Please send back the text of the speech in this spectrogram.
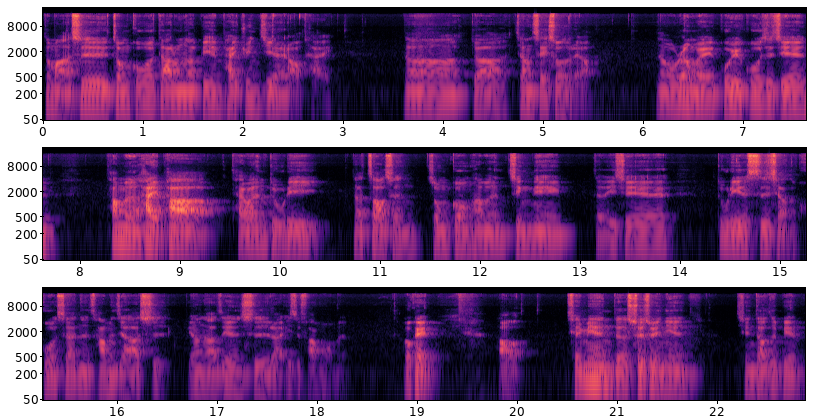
那么是中国大陆那边派军机来扰台，那对啊，这样谁受得了？那我认为国与国之间，他们害怕台湾独立。那造成中共他们境内的一些独立的思想的扩散，那是他们家的事，不要拿这件事来一直烦我们。OK，好，前面的碎碎念先到这边。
